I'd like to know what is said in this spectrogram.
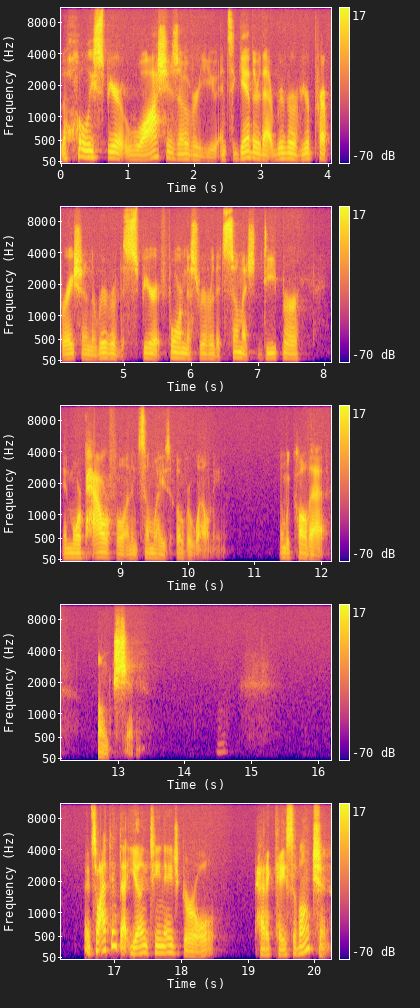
the Holy Spirit washes over you. And together, that river of your preparation and the river of the Spirit form this river that's so much deeper and more powerful and in some ways overwhelming. And we call that unction. And so I think that young teenage girl had a case of unction.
